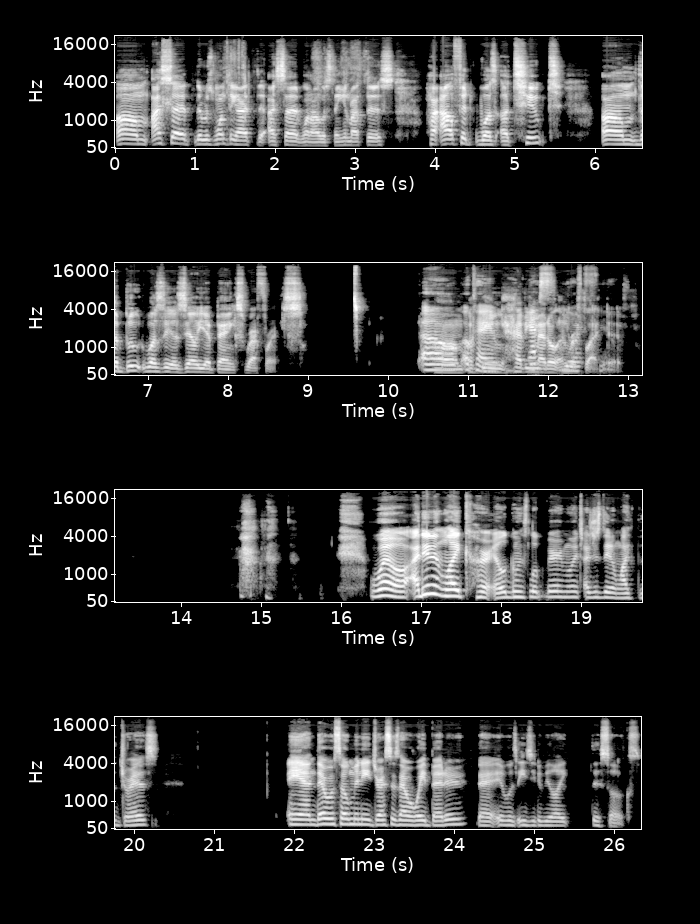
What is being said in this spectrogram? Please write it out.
Um, I said there was one thing I th- I said when I was thinking about this. Her outfit was a toot. Um, the boot was the Azealia Banks reference. Oh, um, of being heavy That's metal and reflective. Well, I didn't like her elegance look very much. I just didn't like the dress. And there were so many dresses that were way better that it was easy to be like, this sucks.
